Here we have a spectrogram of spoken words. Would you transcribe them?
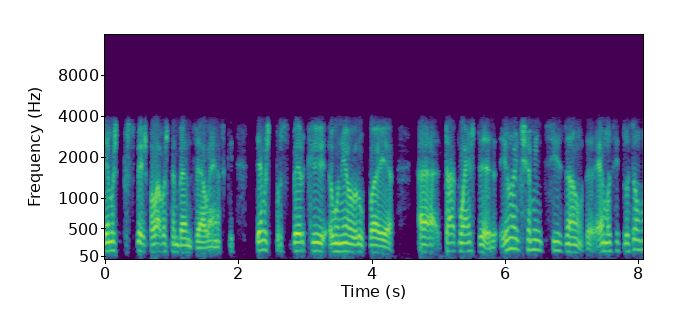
temos de perceber, as palavras também de Zelensky, temos de perceber que a União Europeia uh, está com esta, eu não lhe chamo indecisão, é uma situação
